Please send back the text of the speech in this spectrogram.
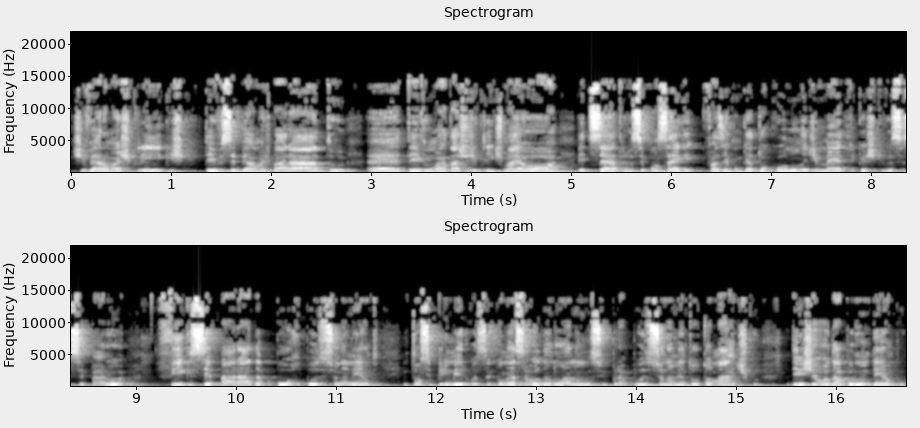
tiveram mais cliques, teve CPA mais barato, é, teve uma taxa de cliques maior, etc. Você consegue fazer com que a tua coluna de métricas que você separou fique separada por posicionamento. Então, se primeiro você começa rodando um anúncio para posicionamento automático, deixa rodar por um tempo,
